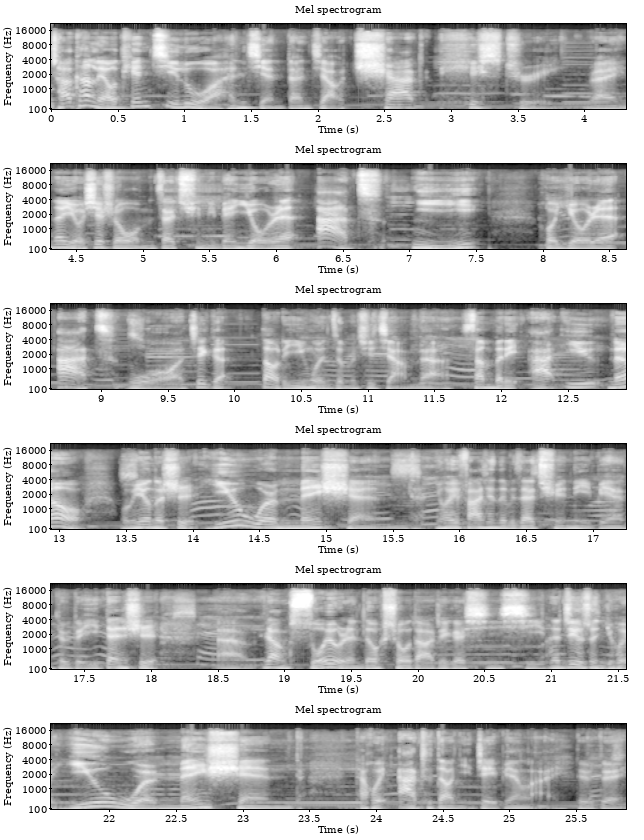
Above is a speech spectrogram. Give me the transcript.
查看聊天记录啊，很简单，叫 chat history，right？那有些时候我们在群里边有人 at 你，或有人 at 我，这个到底英文怎么去讲的？Somebody at you？No，我们用的是 you were mentioned。你会发现，特别在群里边，对不对？一旦是啊、呃，让所有人都收到这个信息，那这个时候你就会 you were mentioned。他会 at 到你这边来，对不对？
